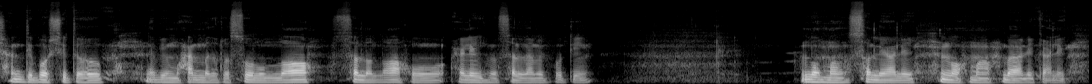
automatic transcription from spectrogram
শান্তি বর্ষিত হোক নবী মুহাম্মদ রসুল্লাহ সাল্লাল্লাহু আলাইহি ওয়াসাল্লামের প্রতি আল্লাহুম্মা সাল্লি আলাইহি আল্লাহুম্মা বারিক আলাইহি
